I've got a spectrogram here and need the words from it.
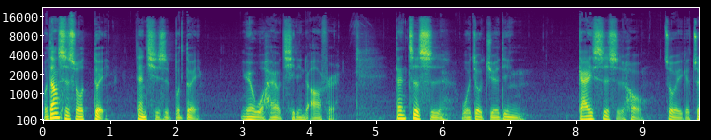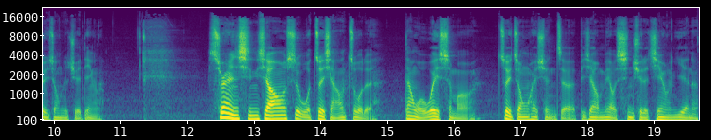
我当时说对，但其实不对，因为我还有麒麟的 offer。但这时我就决定，该是时候做一个最终的决定了。虽然行销是我最想要做的。但我为什么最终会选择比较没有兴趣的金融业呢？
